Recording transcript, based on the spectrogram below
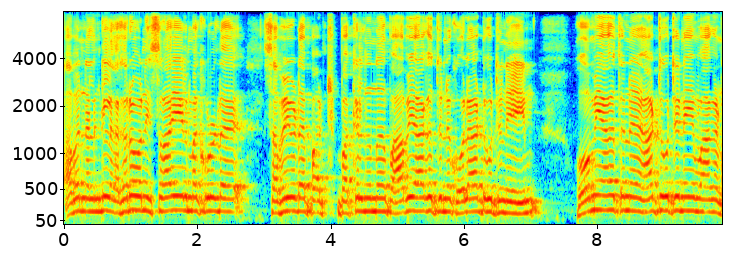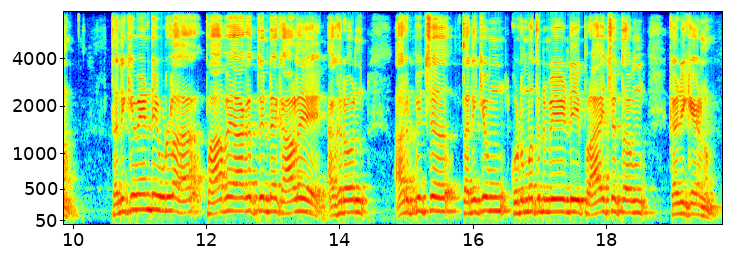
അവൻ അല്ലെങ്കിൽ അഹരോൻ ഇസ്രായേൽ മക്കളുടെ സഭയുടെ പക്കൽ നിന്ന് പാപയാഗത്തിന് കോലാട്ടുകുറ്റിനെയും ഹോമയാഗത്തിന് ആട്ടുകുറ്റിനെയും വാങ്ങണം. തനിക്ക് വേണ്ടിയുള്ള പാപയാഗത്തിന്റെ കാളയെ അഹരോൻ അർപ്പിച്ച് തനിക്കും കുടുംബത്തിനും വേണ്ടി പ്രായച്ചിത്തം കഴിക്കണം.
